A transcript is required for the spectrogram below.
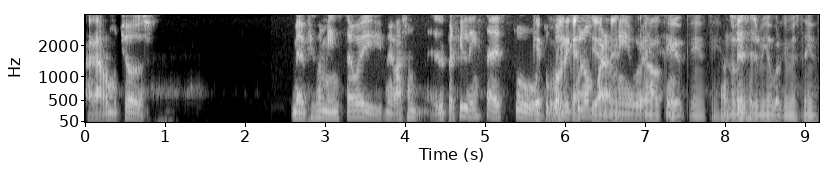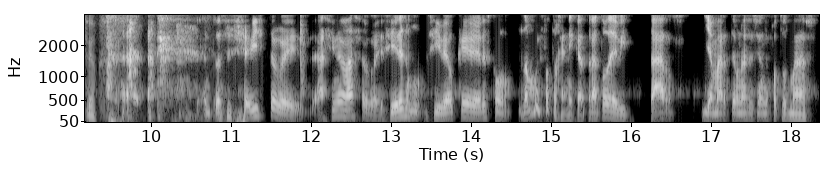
agarro muchos. Me fijo en mi Insta, güey, y me baso en. El perfil de Insta es tu, ¿Qué tu currículum para mí, güey. Ah, ok, sí. ok, ok. no Entonces- ves el mío porque me está bien feo. Entonces he visto, güey, así me baso, güey. Si eres, si veo que eres como, no muy fotogénica, trato de evitar llamarte a una sesión de fotos más,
